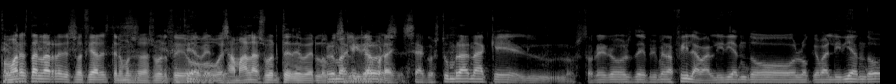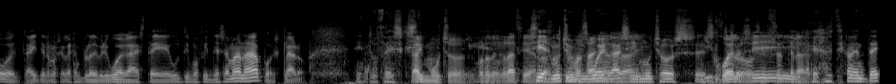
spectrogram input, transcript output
como ahora están las redes sociales, tenemos esa suerte o, esa mala suerte de ver lo que se que, lidia claro, por ahí. se- acostumbran a que los toreros de primera fila van lidiando lo que van lidiando. Ahí tenemos el ejemplo de Brihuega este último fin de semana, pues claro. Entonces Hay sí, muchos, por desgracia. Sí, en hay los muchos Brihuegas y muchos eh, hijuelos, así, etcétera. y- efectivamente.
